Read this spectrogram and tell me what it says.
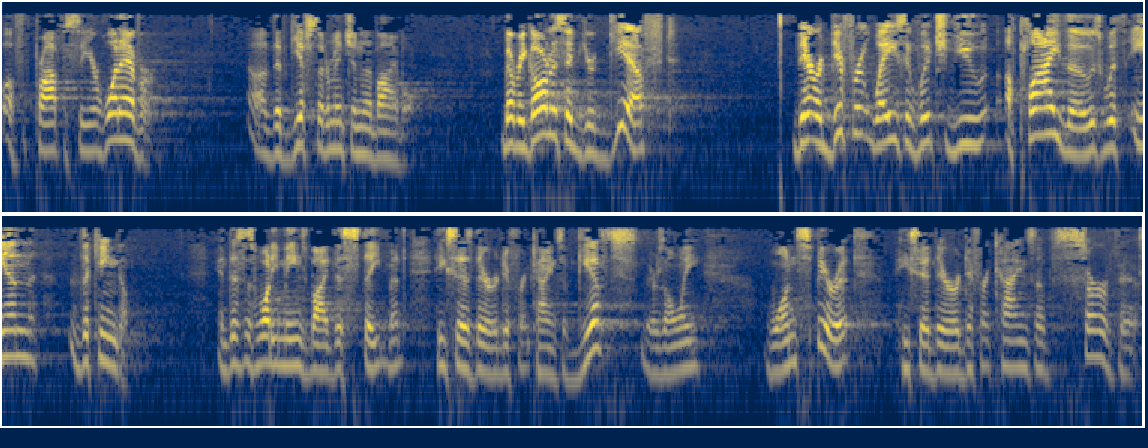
of prophecy or whatever. Uh, the gifts that are mentioned in the Bible. But regardless of your gift, there are different ways in which you apply those within the kingdom. And this is what he means by this statement. He says there are different kinds of gifts. There's only one Spirit. He said there are different kinds of service.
